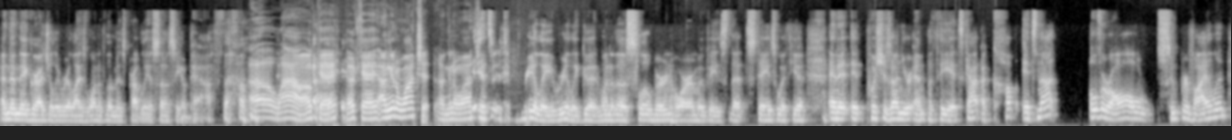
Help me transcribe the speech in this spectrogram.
And then they gradually realize one of them is probably a sociopath. Oh wow. Okay. Okay. I'm gonna watch it. I'm gonna watch it's, it it's really really good. One of those slow burn horror movies that stays with you. And it, it pushes on your empathy. It's got a couple it's not overall super violent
